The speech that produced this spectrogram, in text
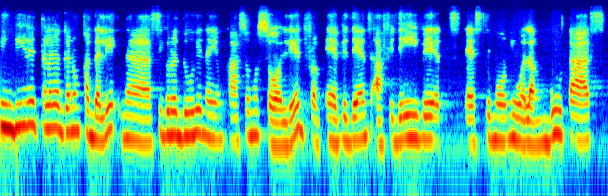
hindi rin talaga ganun kadali na siguraduhin na yung kaso mo solid from evidence, affidavits, testimony, walang butas.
